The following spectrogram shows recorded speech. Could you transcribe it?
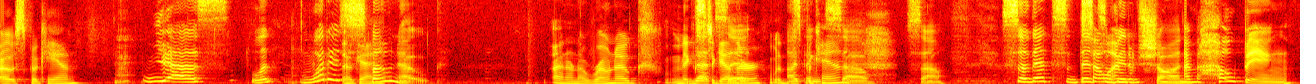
Oh, Spokane. Yes. Let, what is Okay. I don't know. Roanoke mixed That's together it. with I Spokane. think so. So, so that's that's So a bit of Sean. I'm hoping.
